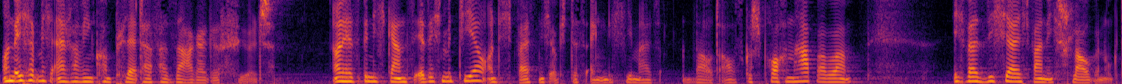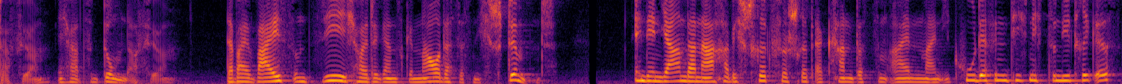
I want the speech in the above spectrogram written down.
Und ich habe mich einfach wie ein kompletter Versager gefühlt. Und jetzt bin ich ganz ehrlich mit dir und ich weiß nicht, ob ich das eigentlich jemals laut ausgesprochen habe, aber ich war sicher, ich war nicht schlau genug dafür. Ich war zu dumm dafür. Dabei weiß und sehe ich heute ganz genau, dass das nicht stimmt. In den Jahren danach habe ich Schritt für Schritt erkannt, dass zum einen mein IQ definitiv nicht zu niedrig ist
